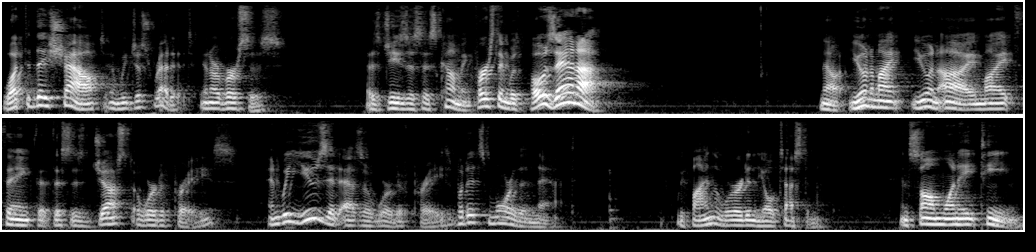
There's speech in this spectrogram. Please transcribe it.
What did they shout? And we just read it in our verses as Jesus is coming. First thing was, Hosanna! Now, you and, I, you and I might think that this is just a word of praise, and we use it as a word of praise, but it's more than that. We find the word in the Old Testament. In Psalm 118,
